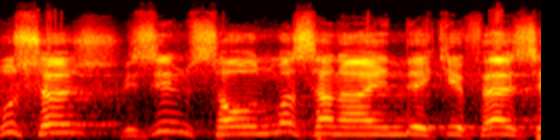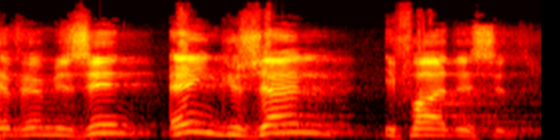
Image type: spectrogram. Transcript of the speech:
Bu söz bizim savunma sanayindeki felsefemizin en güzel ifadesidir.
